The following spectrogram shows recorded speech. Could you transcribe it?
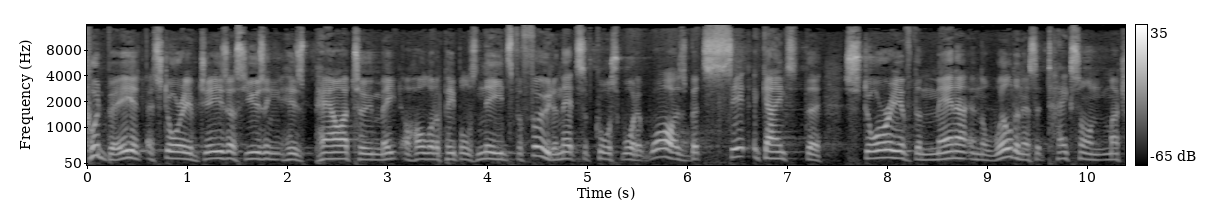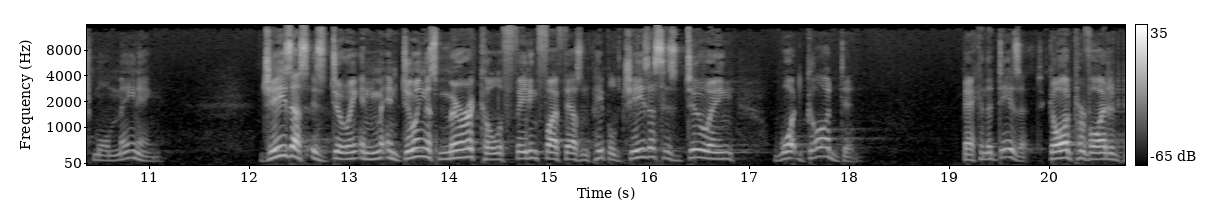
could be a story of Jesus using his power to meet a whole lot of people's needs for food, and that's, of course, what it was. But set against the story of the manna in the wilderness, it takes on much more meaning. Jesus is doing, in, in doing this miracle of feeding 5,000 people, Jesus is doing what God did back in the desert. God provided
